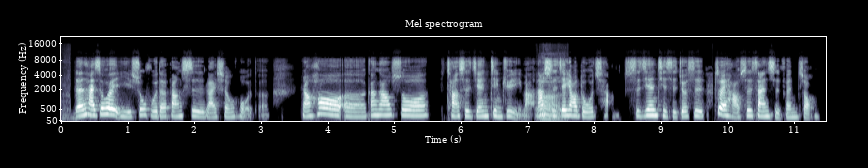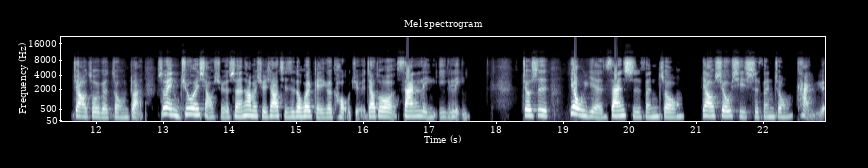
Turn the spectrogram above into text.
人还是会以舒服的方式来生活的。然后呃，刚刚说长时间近距离嘛，那时间要多长？嗯、时间其实就是最好是三十分钟。就要做一个中断，所以你去问小学生，他们学校其实都会给一个口诀，叫做“三零一零”，就是用眼三十分钟，要休息十分钟，看远。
